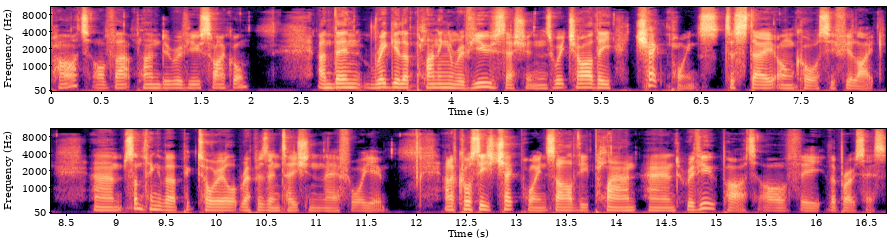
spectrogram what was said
part of that plan, do, review cycle. And then regular planning and review sessions, which are the checkpoints to stay on course, if you like. Um, something of a pictorial representation there for you. And of course, these checkpoints are the plan and review part of the, the process.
